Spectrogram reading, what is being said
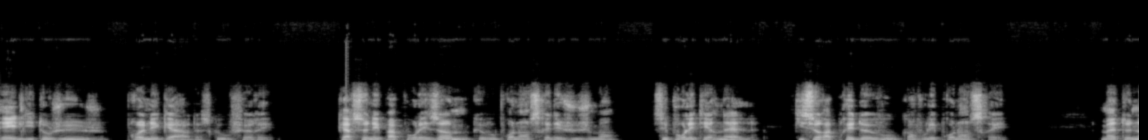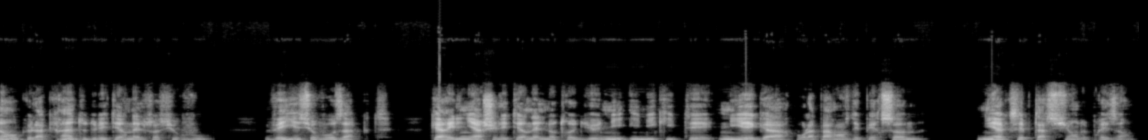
Et il dit au juge, prenez garde à ce que vous ferez, car ce n'est pas pour les hommes que vous prononcerez des jugements, c'est pour l'Éternel, qui sera près de vous quand vous les prononcerez. Maintenant que la crainte de l'Éternel soit sur vous, veillez sur vos actes, car il n'y a chez l'Éternel notre Dieu ni iniquité, ni égard pour l'apparence des personnes, ni acceptation de présents.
